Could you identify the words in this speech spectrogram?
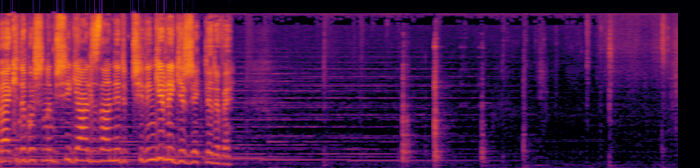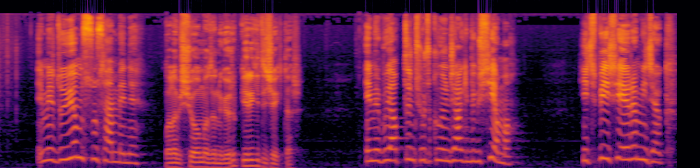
Belki de başına bir şey geldi zannedip çilingirle girecekler eve. Emir duyuyor musun sen beni? Bana bir şey olmadığını görüp geri gidecekler. Emir bu yaptığın çocuk oyuncağı gibi bir şey ama. Hiçbir işe yaramayacak.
